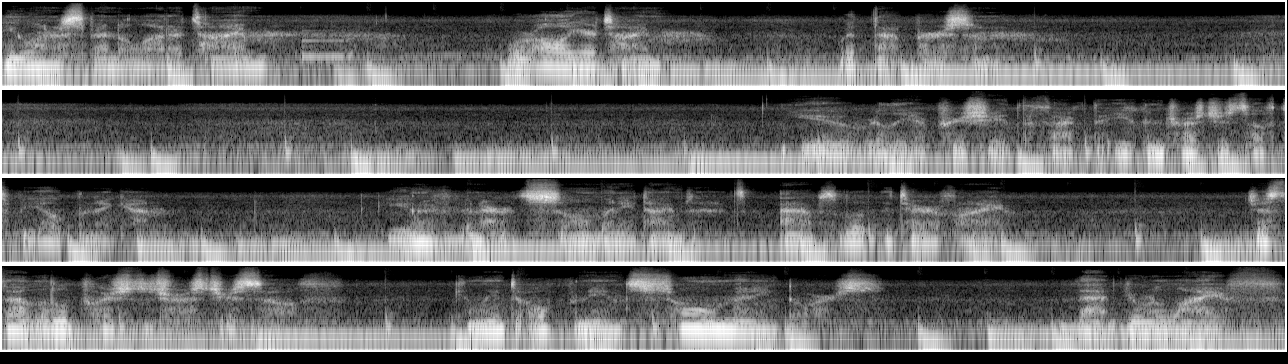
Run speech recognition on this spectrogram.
you want to spend a lot of time or all your time with that person. You really appreciate the fact that you can trust yourself to be open again even if you've been hurt so many times that it's absolutely terrifying. Just that little push to trust yourself can lead to opening so many doors that your life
